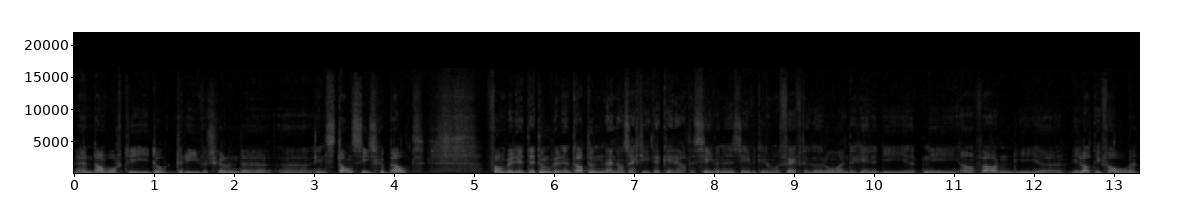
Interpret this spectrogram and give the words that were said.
En dan wordt hij door drie verschillende instanties gebeld van wil je dit doen, wil je dat doen. En dan zegt hij iedere keer, ja, het is 1750 euro. En degene die het niet aanvaarden, die, uh, die laat die vallen.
